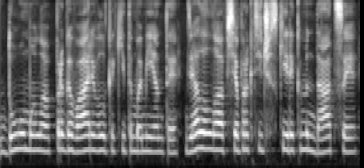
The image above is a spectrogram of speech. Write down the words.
думала, проговаривала какие-то моменты, делала все практические рекомендации.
